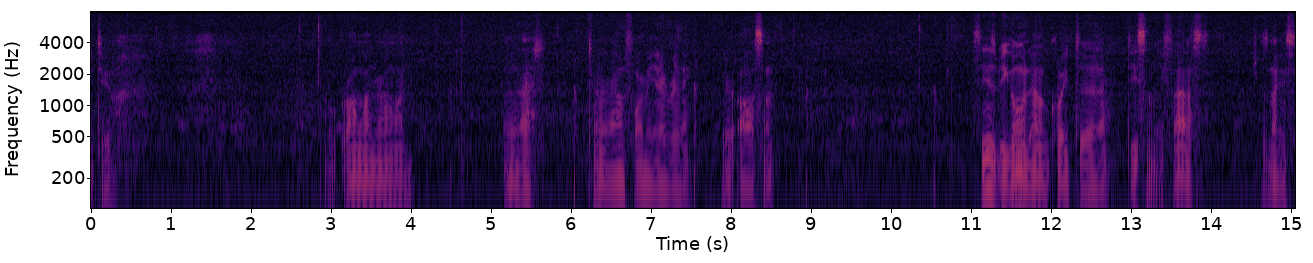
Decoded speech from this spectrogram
want to. Oh, wrong one, wrong one. Look at that. Turn around for me and everything. You're awesome. Seems to be going down quite uh, decently fast, which is nice.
